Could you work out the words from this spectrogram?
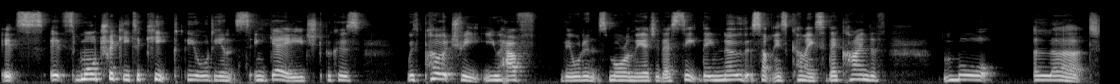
it's it's more tricky to keep the audience engaged because with poetry, you have the audience more on the edge of their seat. They know that something's coming, so they're kind of more alert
